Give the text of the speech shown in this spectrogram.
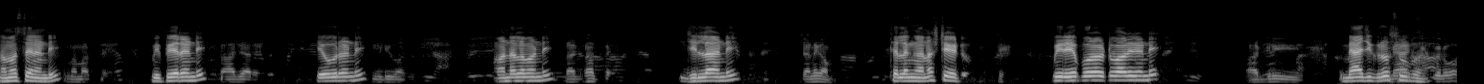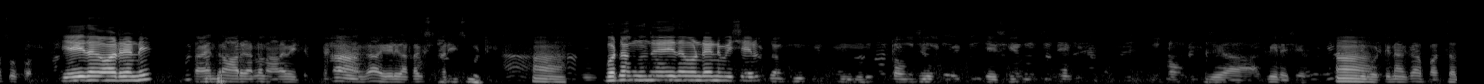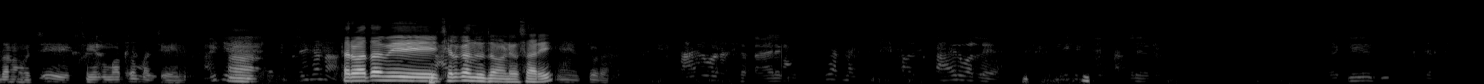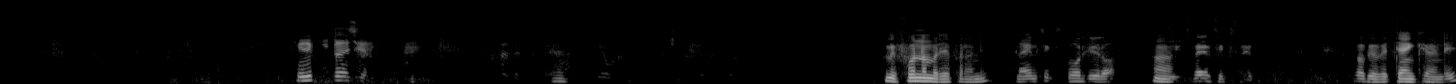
నమస్తేనండి. నమస్తే. మీ పేరండి? ఏ ఊరండి? మండలం అండి? జిల్లా అండి? జనగం. తెలంగాణ స్టేట్. మీరు ఏ ప్రోడక్ట్ వాడారండి అగ్రి. Magic grow super. ఏ విధంగా వాడారండి సాయంత్రం ఆరు గంటల నానబెట్టి ఏడు గంటలకు స్టార్ట్ చేసుకుంటాం ముందు ఏ విధంగా ఉండండి మీ ఆ. ఇది కొట్టినాక పచ్చదనం వచ్చి చేను మాత్రం మంచిగా అయింది. తర్వాత మీ చిలకని చూద్దామండి ఒకసారి. ఇది చేను మీ ఫోన్ నెంబర్ చెప్పారండి nine six four zero. Six nine six nine. Okay okay. Thank you అండి.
